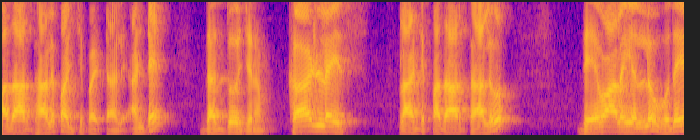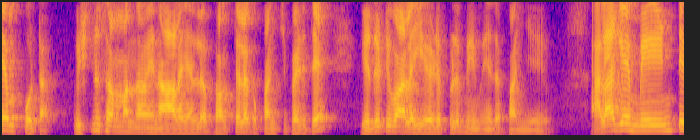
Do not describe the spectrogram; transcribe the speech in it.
పదార్థాలు పంచిపెట్టాలి. అంటే దద్దోజనం కర్డ్లైస్ లాంటి పదార్థాలు దేవాలయంలో ఉదయం పూట విష్ణు సంబంధమైన ఆలయంలో భక్తులకు పంచిపెడితే ఎదుటి వాళ్ళ ఏడుపులు మీ మీద పనిచేయవు. అలాగే మీ ఇంటి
